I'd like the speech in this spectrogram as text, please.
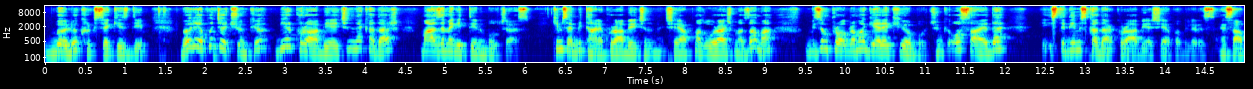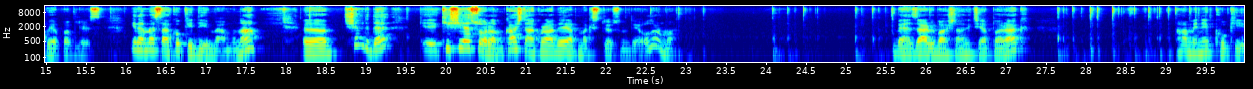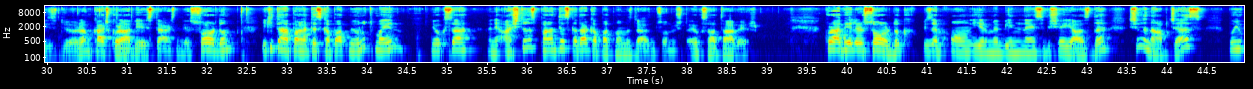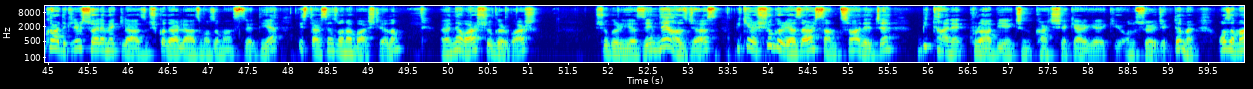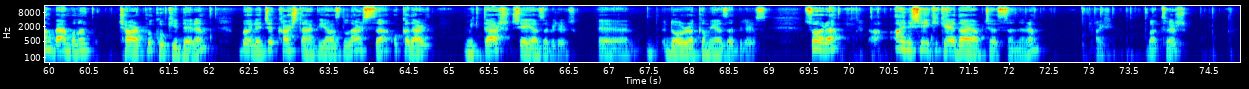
bölü 48 diyeyim. Böyle yapınca çünkü bir kurabiye için ne kadar malzeme gittiğini bulacağız. Kimse bir tane kurabiye için şey yapmaz, uğraşmaz ama bizim programa gerekiyor bu. Çünkü o sayede istediğimiz kadar kurabiye şey yapabiliriz, hesabı yapabiliriz. Yine mesela cookie diyeyim ben buna. Ee, şimdi de e, kişiye soralım. Kaç tane kurabiye yapmak istiyorsun diye. Olur mu? Benzer bir başlangıç yaparak how many cookies diyorum. Kaç kurabiye istersin diye sordum. İki tane parantez kapatmayı unutmayın. Yoksa hani açtığınız parantez kadar kapatmamız lazım sonuçta. Yoksa hata verir. Kurabiyeleri sorduk. Bize 10, 20 bin neyse bir şey yazdı. Şimdi ne yapacağız? Bu yukarıdakileri söylemek lazım. Şu kadar lazım o zaman size diye. İsterseniz ona başlayalım. Ee, ne var? Sugar var. Sugar yazayım. Ne yazacağız? Bir kere sugar yazarsam sadece bir tane kurabiye için kaç şeker gerekiyor onu söyleyecek değil mi? O zaman ben bunu çarpı cookie derim. Böylece kaç tane yazdılarsa o kadar miktar şey yazabiliriz. E, doğru rakamı yazabiliriz. Sonra aynı şeyi iki kere daha yapacağız sanırım. Ay, butter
